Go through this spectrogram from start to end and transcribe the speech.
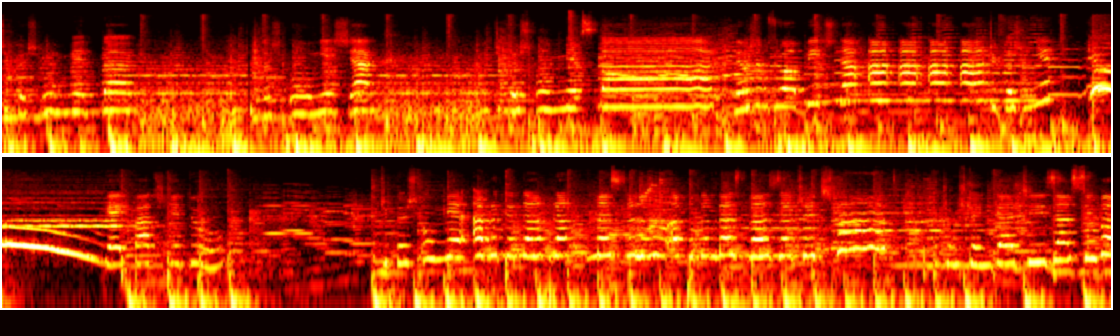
Czy ktoś umie tak? Czy ktoś umie siak? Czy ktoś umie wspak? Możemy zrobić ta, a, a, a, a. Czy ktoś umie? Piu! Hej, patrzcie tu. Czy ktoś umie abracadabra, mastelu, a potem raz, dwa zacząć świat? Czemu szczęka ci zasuwa?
